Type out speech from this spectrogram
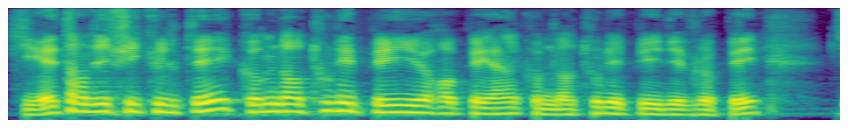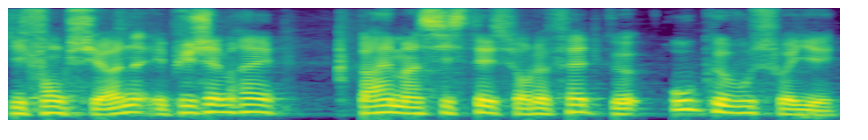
qui est en difficulté, comme dans tous les pays européens, comme dans tous les pays développés, qui fonctionne. Et puis j'aimerais quand même insister sur le fait que, où que vous soyez,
